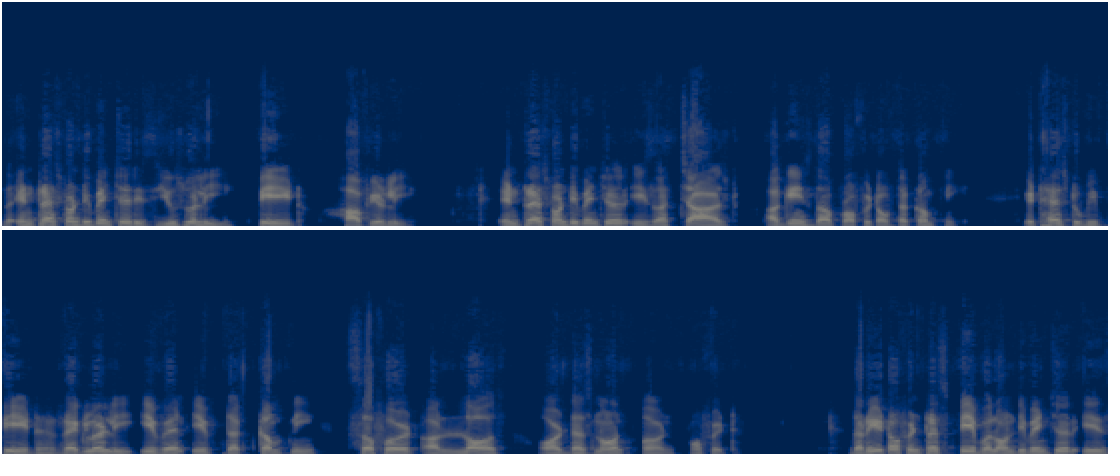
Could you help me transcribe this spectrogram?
The interest on debenture is usually paid half yearly. Interest on debenture is a charged against the profit of the company it has to be paid regularly even if the company suffered a loss or does not earn profit. The rate of interest payable on debenture is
